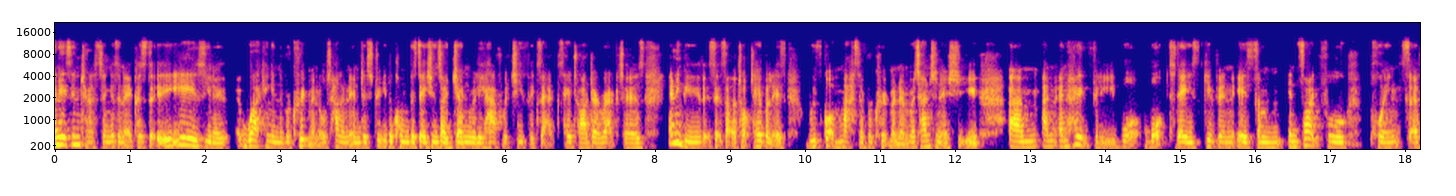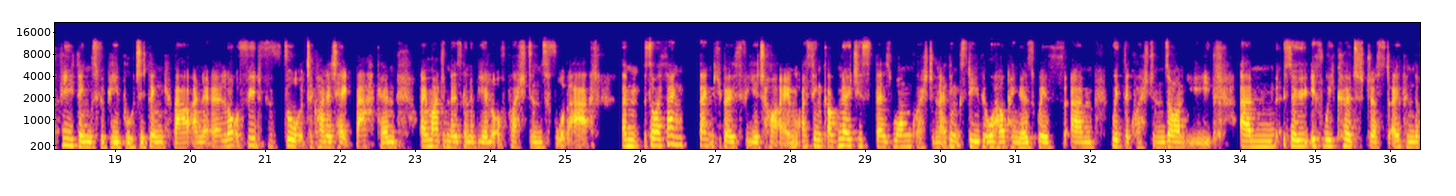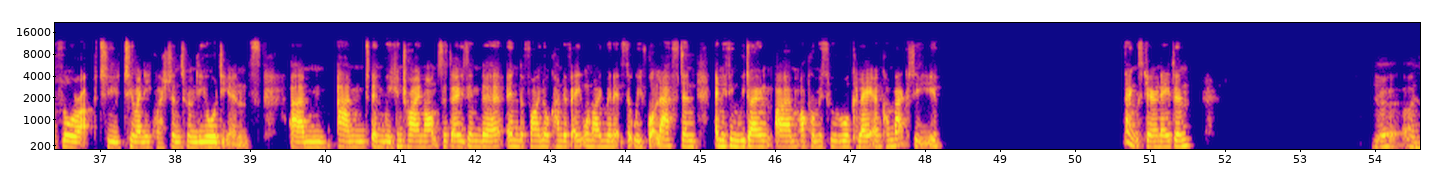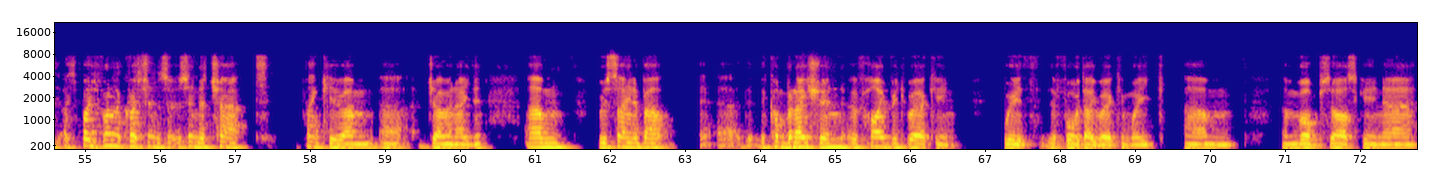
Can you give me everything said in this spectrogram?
And it's interesting, isn't it? Because it is, you know, working in the recruitment or talent industry, the conversations I generally have with chief execs, HR directors, anybody that sits at the top table is we've got a massive recruitment and retention issue. Um, and, and hopefully what, what today's given is some insightful points, a few things for people to think about and a lot of food for thought to kind of take back. And I imagine there's going to be a lot of questions for that. Um, so I thank thank you both for your time. I think I've noticed there's one question. I think Steve, you're helping us with um, with the questions, aren't you? Um, so if we could just open the floor up to to any questions from the audience, um, and and we can try and answer those in the in the final kind of eight or nine minutes that we've got left. And anything we don't, um, I promise we will collate and come back to you. Thanks, Joe and Aidan. Yeah, I, I, suppose one of the questions that was in the chat, thank you, um, uh, Joe and Aidan, um, was saying about uh, the, the, combination of hybrid working with the four-day working week. Um, and Rob's asking uh,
